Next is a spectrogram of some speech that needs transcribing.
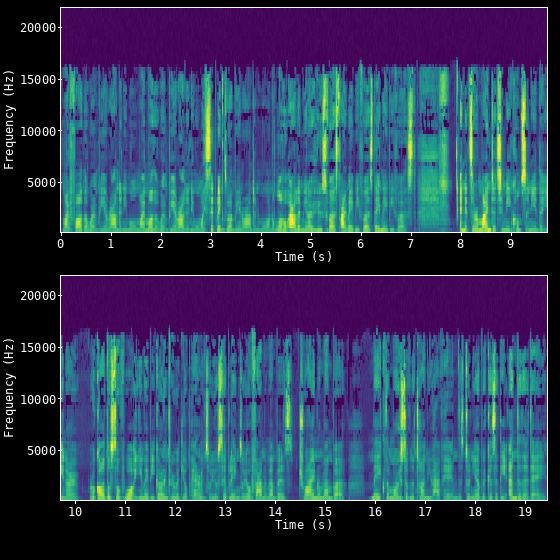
my father won't be around anymore, my mother won't be around anymore, my siblings won't be around anymore. And Allah Alam, you know, who's first? I may be first, they may be first. And it's a reminder to me constantly that, you know, regardless of what you may be going through with your parents or your siblings or your family members, try and remember, make the most of the time you have here in this dunya because at the end of the day,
